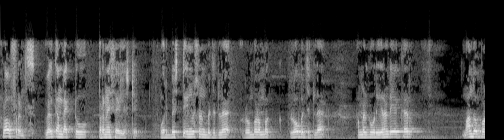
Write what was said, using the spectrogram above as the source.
Hello friends welcome back to Pranesh real estate ஒரு பெஸ்ட் இன்வெஸ்ட்மெண்ட் பட்ஜெட்டில் ரொம்ப ரொம்ப லோ பட்ஜெட்டில் நம்மளுக்கு ஒரு இரண்டு ஏக்கர் மாந்தோப்பு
